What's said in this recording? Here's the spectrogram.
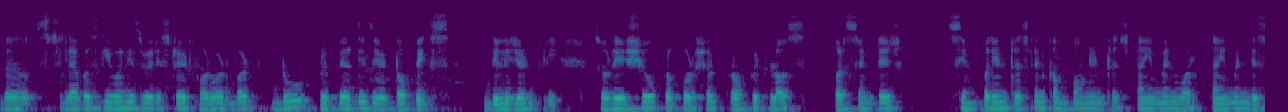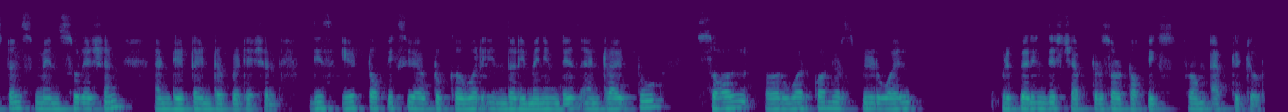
the syllabus given is very straightforward but do prepare these eight topics diligently. So ratio proportion profit loss percentage simple interest and compound interest time and work time and distance mensuration and data interpretation. These eight topics you have to cover in the remaining days and try to solve or work on your speed while preparing these chapters or topics from aptitude.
